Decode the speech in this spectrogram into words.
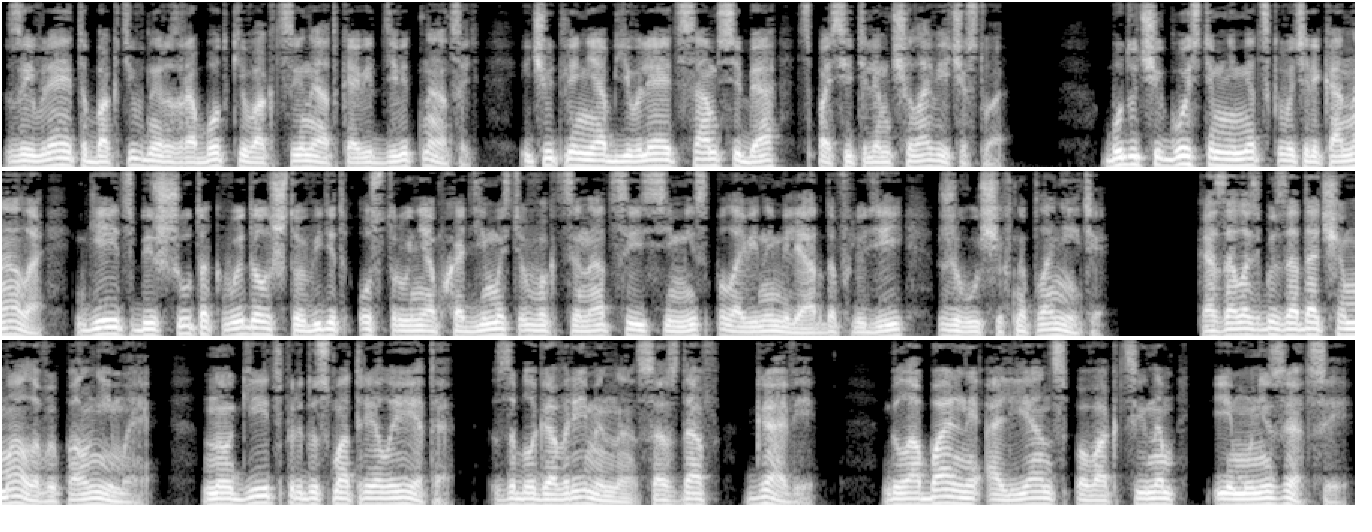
заявляет об активной разработке вакцины от COVID-19 и чуть ли не объявляет сам себя спасителем человечества. Будучи гостем немецкого телеканала, Гейтс без шуток выдал, что видит острую необходимость в вакцинации 7,5 миллиардов людей, живущих на планете. Казалось бы, задача маловыполнимая, но Гейтс предусмотрел и это, заблаговременно создав ГАВИ – Глобальный альянс по вакцинам и иммунизации,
